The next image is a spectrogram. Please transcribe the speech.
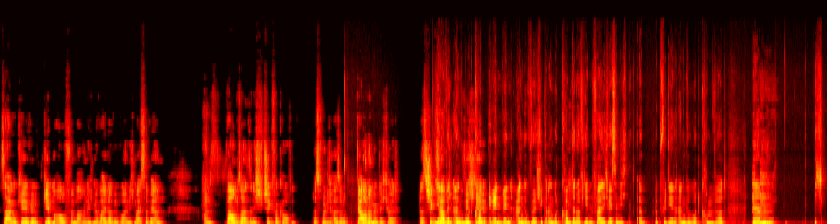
Sage, okay, wir geben auf, wir machen nicht mehr weiter, wir wollen nicht Meister werden. Und warum sollen sie nicht Schick verkaufen? Das würde ich, also, wäre auch eine Möglichkeit. Das Schick Ja, wenn Angebot kommt, wenn, wenn Ange wenn schick Angebot kommt, dann auf jeden Fall. Ich weiß ja nicht, ob, ob für den ein Angebot kommen wird. Ähm, ich,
